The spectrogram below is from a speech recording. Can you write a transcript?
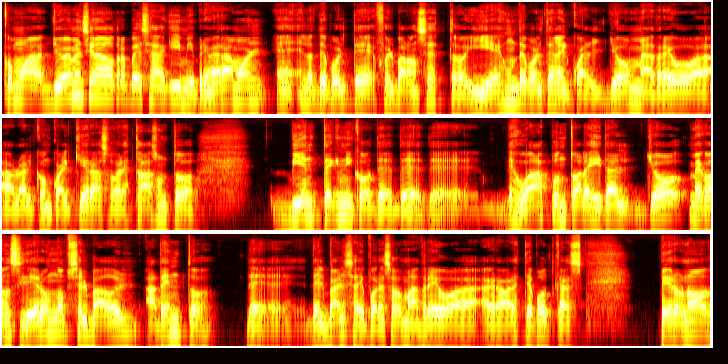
como yo he mencionado otras veces aquí, mi primer amor en, los deportes fue el baloncesto y es un deporte en el cual yo me atrevo a hablar con cualquiera sobre estos asuntos bien técnicos de, de, de, de jugadas puntuales y tal. Yo me considero un observador atento del Barça y por eso me atrevo a, grabar este podcast. Pero no,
